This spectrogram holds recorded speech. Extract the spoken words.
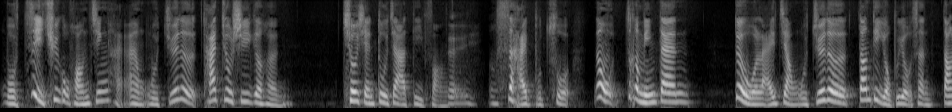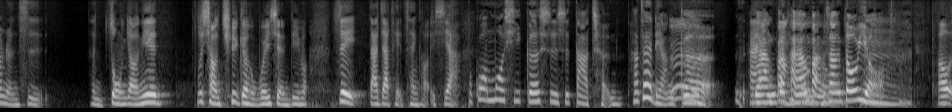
我自己去过黄金海岸，我觉得它就是一个很休闲度假的地方，对，是还不错。那我这个名单对我来讲，我觉得当地友不友善当然是很重要，你也不想去一个很危险的地方，所以大家可以参考一下。不过墨西哥市是大城，它在两个、嗯、两个排行榜上都有。嗯、好，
